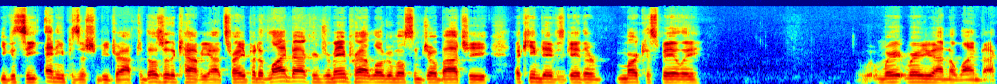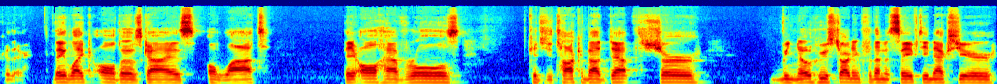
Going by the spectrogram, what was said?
you can see any position be drafted. Those are the caveats, right? But at linebacker, Jermaine Pratt, Logan Wilson, Joe Bachie, Akeem Davis Gaither, Markus Bailey. Where where are you at in a linebacker there? They like all those guys a lot. They all have roles. Could you talk about depth? Sure. We know who's starting for them at safety next year.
